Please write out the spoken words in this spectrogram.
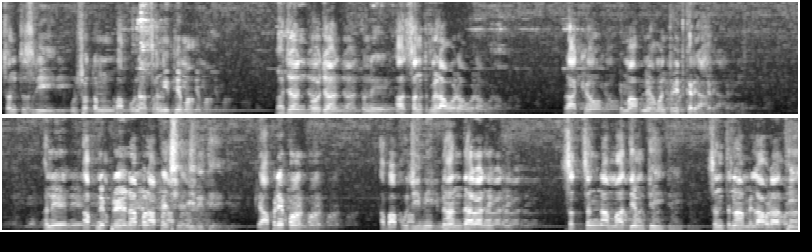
સંત શ્રી પુરુષોત્તમ બાપુના સાનિધ્યમાં ભજન, ભોજન અને આ સંત મેળાવડો રાખ્યો. એમાં આપને આમંત્રિત કર્યા. અને આપને પ્રેરણા પણ આપે છે એ રીતે કે આપણે પણ આ બાપુજીની જ્ઞાનધારાને સત્સંગના માધ્યમથી, સંતના મિલાવડાથી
